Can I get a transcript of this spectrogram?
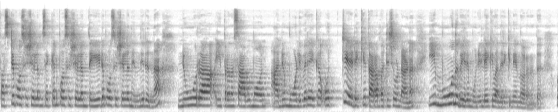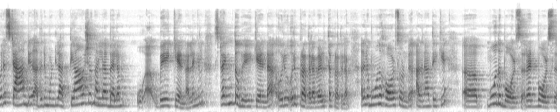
ഫസ്റ്റ് പൊസിഷനിലും സെക്കൻഡ് പൊസിഷനിലും തേർഡ് പൊസിഷനിലും നിന്നിരുന്ന നൂറ ഈ പറഞ്ഞ സാബുമോൻ അനുമോൾ ഇവരെയൊക്കെ ഒറ്റയടിക്ക് തറ പറ്റിച്ചുകൊണ്ടാണ് ഈ മൂന്ന് പേര് മുന്നിലേക്ക് വന്നിരിക്കുന്നതെന്ന് പറയുന്നത്. ഒരു സ്റ്റാൻഡ് അതിന് മുന്നിൽ അത്യാവശ്യം നല്ല ബലം ഉപയോഗിക്കേണ്ട അല്ലെങ്കിൽ സ്ട്രെങ്ത് ഉപയോഗിക്കേണ്ട ഒരു ഒരു പ്രതലം വെളുത്ത പ്രതലം. അതിൽ മൂന്ന് ഹോൾസ് ഉണ്ട്. അതിനകത്തേക്ക് മൂന്ന് ബോൾസ് റെഡ് ബോൾസ്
